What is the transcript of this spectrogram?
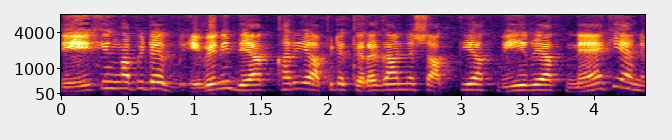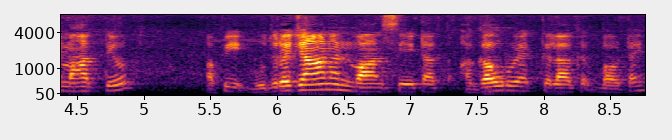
ඒකෙන් අපිට එවැනි දෙයක් හරි අපිට කරගන්න ශක්තියක් වීරයක් නැහැ කියන්නේ මහත්යෝ අපි බුදුරජාණන් වහන්සේටත් අගෞරවයක් කළා බවටයි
